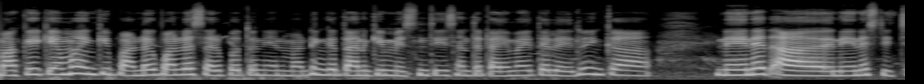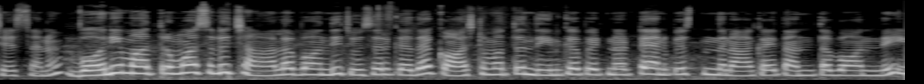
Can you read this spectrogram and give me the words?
మా అక్కకేమో ఇంక ఈ పండగ పనులే సరిపోతున్నాయి అనమాట ఇంకా దానికి మిషన్ తీసేంత టైం అయితే లేదు. ఇంకా నేనే నేనే స్టిచ్ చేస్తాను. బోనీ మాత్రము అసలు చాలా బాగుంది. చూసారు కదా కాస్ట్ మొత్తం దీనికే పెట్టినట్టే అనిపిస్తుంది నాకైతే అంత బాగుంది. ఈ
